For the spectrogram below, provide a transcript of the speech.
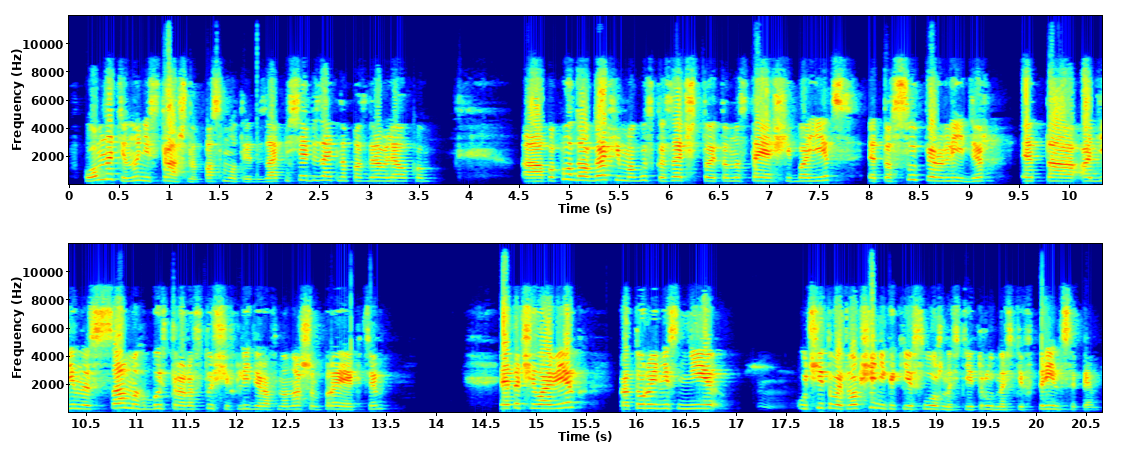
В комнате, ну не страшно, посмотрит в записи обязательно поздравлялку. А по поводу Агафьи могу сказать, что это настоящий боец, это супер лидер, это один из самых быстро растущих лидеров на нашем проекте. Это человек, который не, не учитывает вообще никакие сложности и трудности в принципе.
